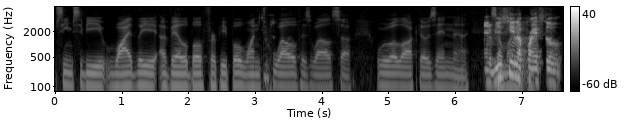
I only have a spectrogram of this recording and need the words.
seems to be widely available for people. 112 as well, so we will lock those in. Uh, and have you seen a price of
